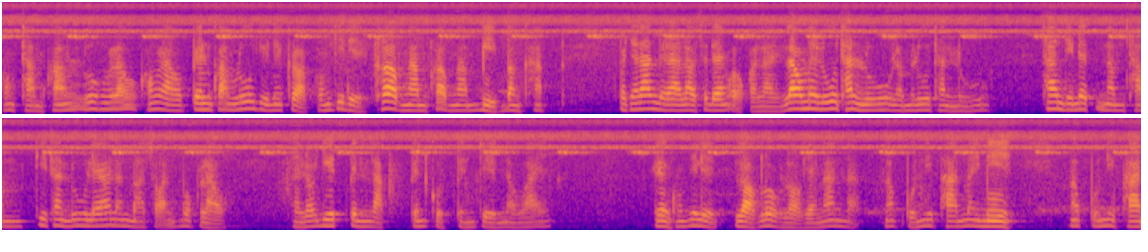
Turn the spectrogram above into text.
ของธรรมความรู้ของเราของเราเป็นความรู้อยู่ในกรอบของกิเลสครอบงำครอบงำบีบบังคับ เพราะฉะนั้นเวลาเราแสดงออกอะไร เราไม่รู้ท่านรู้ เราไม่รู้ท่านรู้ ท่านจึงได้นำธรรมที่ท่านรู้แล้วนั้นมาสอนพวกเราให้เรายึดเป็นหลักเป็นกฎเป็นเกณฑ์เอาไว้ เรื่องของกิเลสหลอกโลกหลอกอย่างนั้นแหละ มรรคผลนิพพานไม่มีมรรคผลนิพพาน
